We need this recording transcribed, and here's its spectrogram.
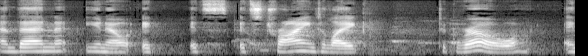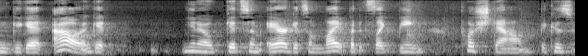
And then, you know, it it's it's trying to like to grow and get out and get you know, get some air, get some light, but it's like being pushed down because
